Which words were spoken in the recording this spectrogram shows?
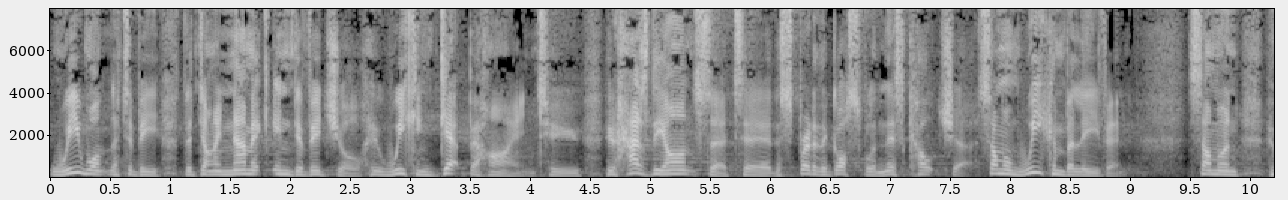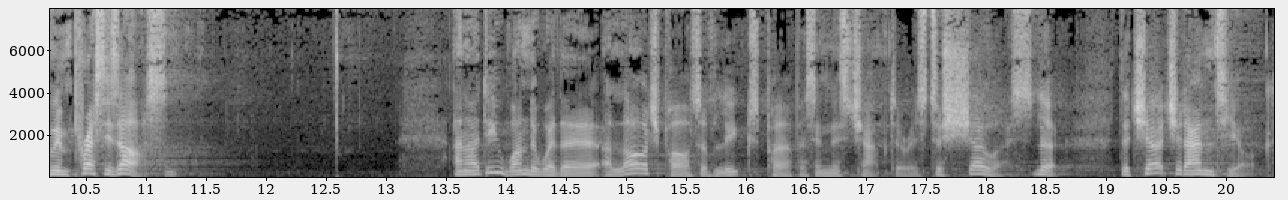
we want there to be the dynamic individual who we can get behind, who, who has the answer to the spread of the gospel in this culture, someone we can believe in, someone who impresses us. And I do wonder whether a large part of Luke's purpose in this chapter is to show us look, the church at Antioch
